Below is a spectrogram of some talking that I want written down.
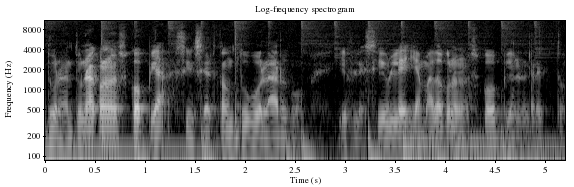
Durante una colonoscopia se inserta un tubo largo y flexible llamado colonoscopio en el recto.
